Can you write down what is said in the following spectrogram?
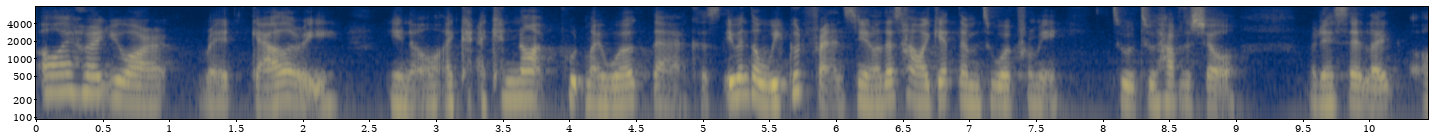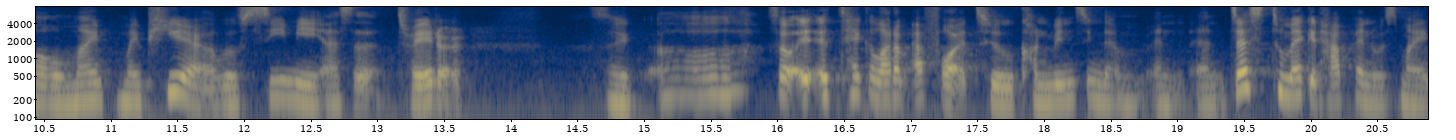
oh i heard you are red gallery you know i, ca- I cannot put my work there because even though we're good friends you know that's how i get them to work for me to, to have the show but they said like, oh, my my peer will see me as a traitor. It's like, oh, so it, it take a lot of effort to convincing them, and and just to make it happen was my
